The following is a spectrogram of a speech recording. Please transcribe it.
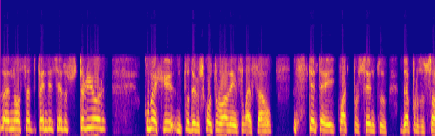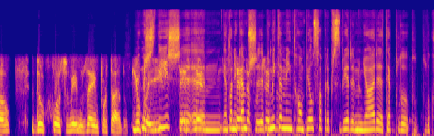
da nossa dependência do exterior. Como é que podemos controlar a inflação 74% da produção do que consumimos é importado. E o Mas país se diz, uh, António Campos, permita-me interrompê-lo só para perceber melhor, até pelo, pelo, pelo, que,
